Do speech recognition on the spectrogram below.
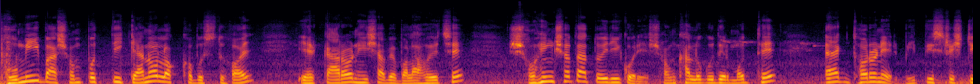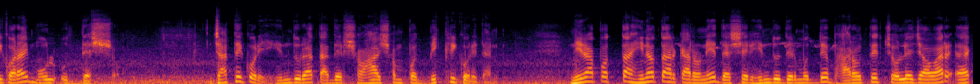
ভূমি বা সম্পত্তি কেন লক্ষ্যবস্তু হয়? এর কারণ হিসাবে বলা হয়েছে, সহিংসতা তৈরি করে সংখ্যালঘুদের মধ্যে এক ধরনের ভীতি সৃষ্টি করাই মূল উদ্দেশ্য। যাতে করে হিন্দুরা তাদের সহায় সম্পদ বিক্রি করে দেন। নিরাপত্তাহীনতার কারণে দেশের হিন্দুদের মধ্যে ভারতে চলে যাওয়ার এক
